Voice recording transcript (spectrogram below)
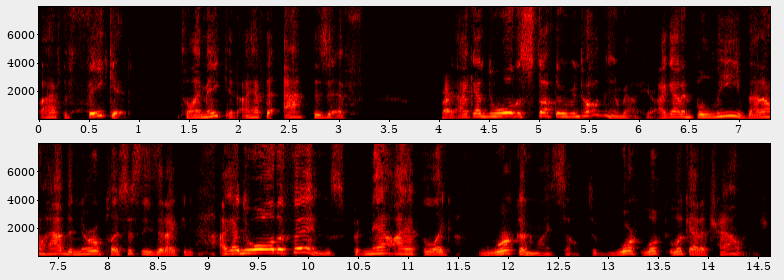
I have to fake it until I make it. I have to act as if right? I got to do all the stuff that we've been talking about here. I got to believe that I don't have the neuroplasticities that I can. I got to do all the things, but now I have to like work on myself to work, look, look at a challenge,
